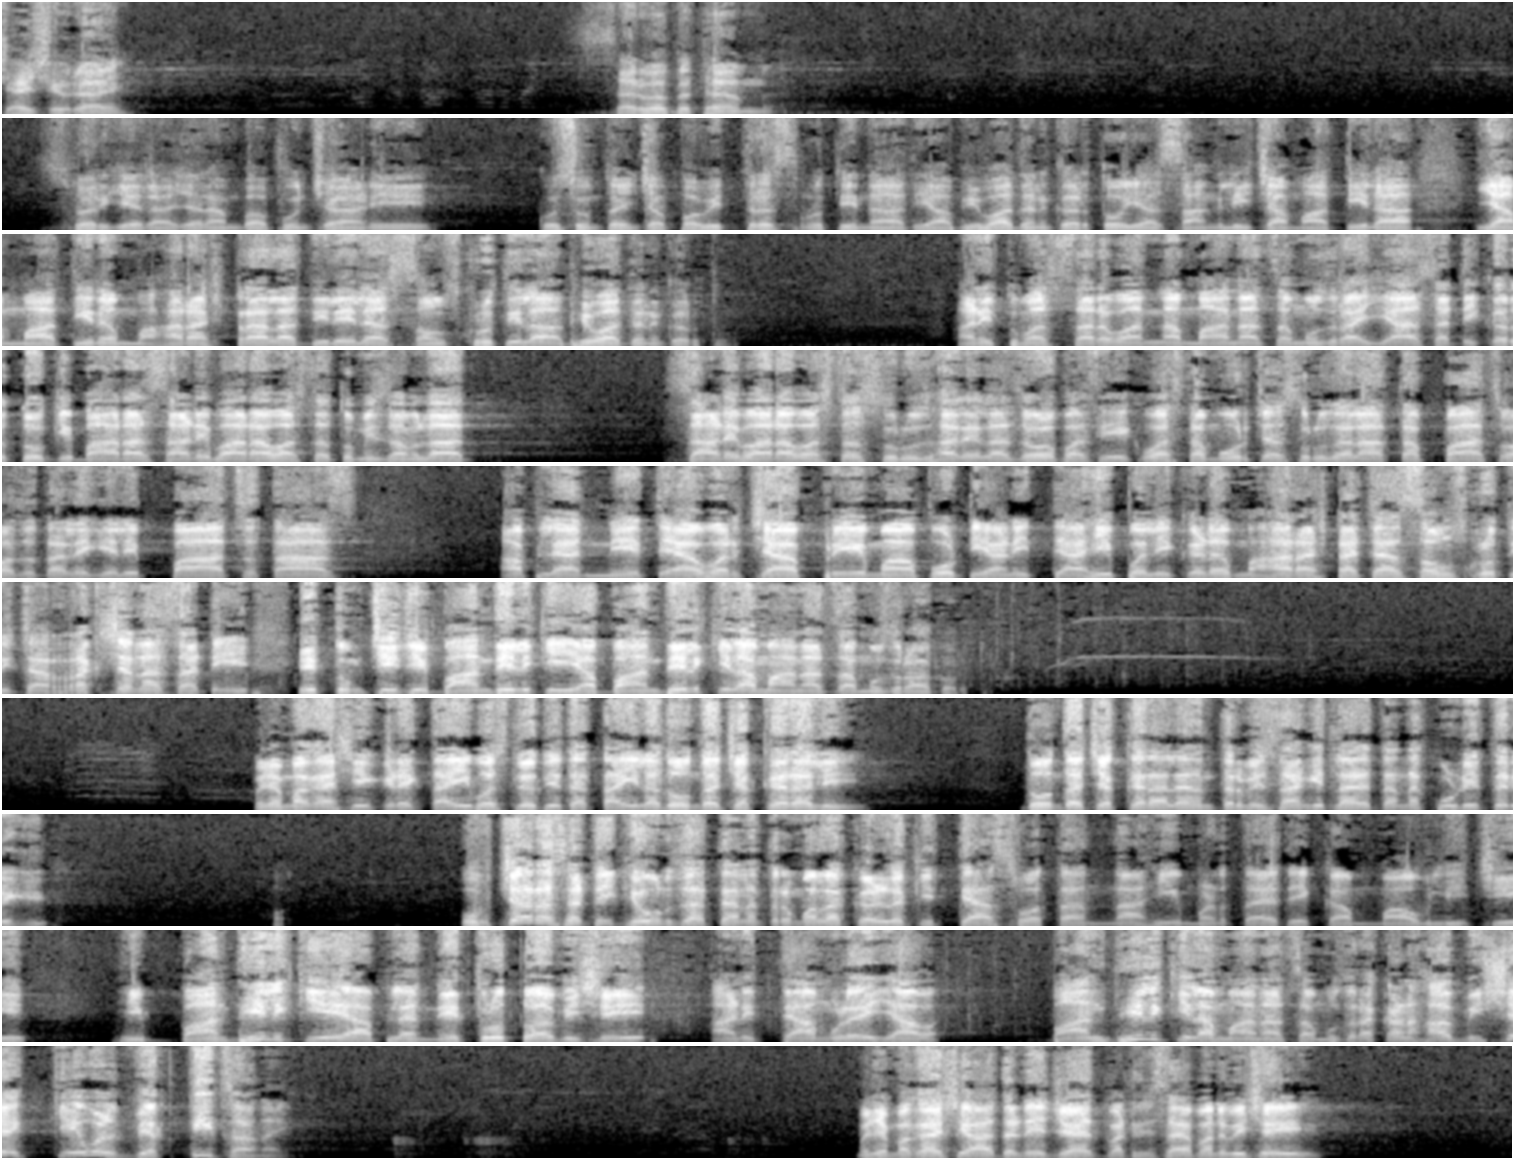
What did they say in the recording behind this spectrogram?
जय शिवराय. सर्वप्रथम स्वर्गीय राजाराम बापूंच्या आणि कुसुमताईंच्या पवित्र स्मृतींना आधी अभिवादन करतो. या सांगलीच्या मातीला या मातीनं महाराष्ट्राला दिलेल्या संस्कृतीला अभिवादन करतो. आणि तुम्हा सर्वांना मानाचा मुजरा यासाठी करतो की बारा साडेबारा वाजता तुम्ही जमलात. साडेबारा वाजता सुरू झालेला जवळपास एक वाजता मोर्चा सुरू झाला. आता पाच वाजत आले गेले पाच तास आपल्या नेत्यावरच्या प्रेमापोटी आणि त्याही पलीकडे महाराष्ट्राच्या संस्कृतीच्या रक्षणासाठी ही तुमची जी बांधिलकी या बांधिलकीला मानाचा मुजरा करतो. म्हणजे मगाशी इकडे एक ताई बसली होती त्या ताईला दोनदा चक्कर आली. दोनदा चक्कर आल्यानंतर मी सांगितलं "अरे, त्यांना कुणीतरी उपचारासाठी घेऊन जा. त्यानंतर मला कळलं की त्या स्वतः नाही म्हणतायत. एका माऊलीची ही बांधिलकी आहे आपल्या नेतृत्वाविषयी आणि त्यामुळे या बांधिलकीला मानाचा मुजरा. कारण हा विषय केवळ व्यक्तीचा नाही. म्हणजे मगाशी आदरणीय जयंत पाटील साहेबांविषयी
